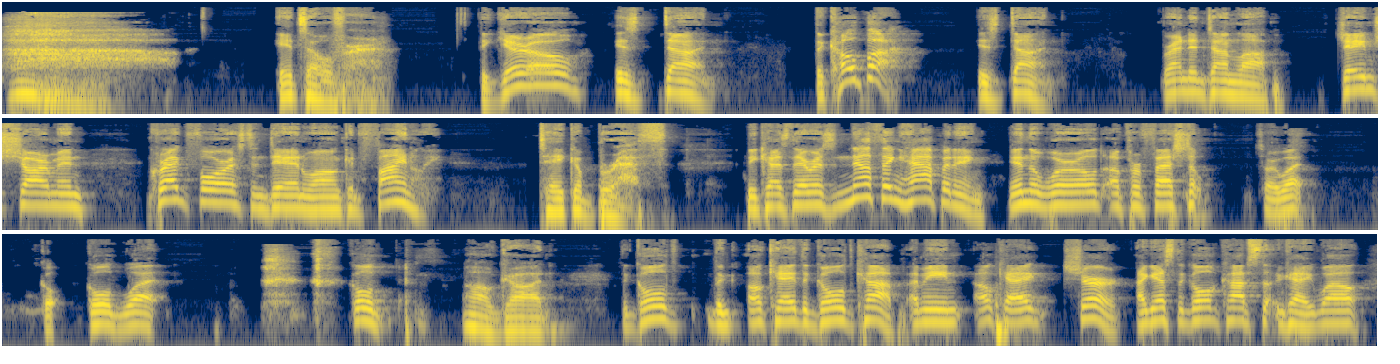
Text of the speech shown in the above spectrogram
it's over. The Euro is done. The Copa is done. Brendan Dunlop, James Sharman, Craig Forrest, and Dan Wong can finally take a breath because there is nothing happening in the world of professional. Sorry, what? Gold, gold what? Gold. Oh, God. The gold. The okay, the gold cup. I mean, okay, sure. I guess the gold cup's the, okay. Well,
